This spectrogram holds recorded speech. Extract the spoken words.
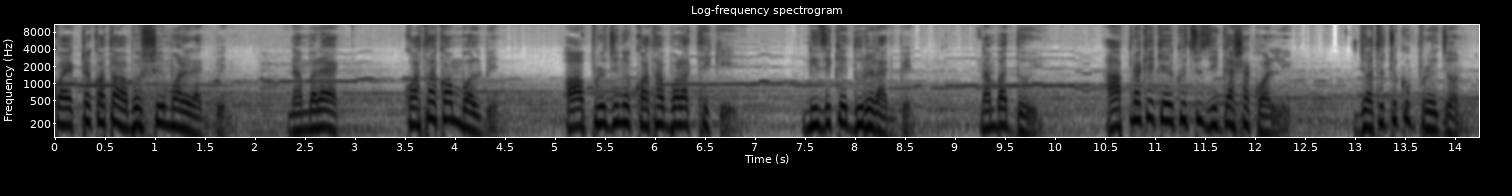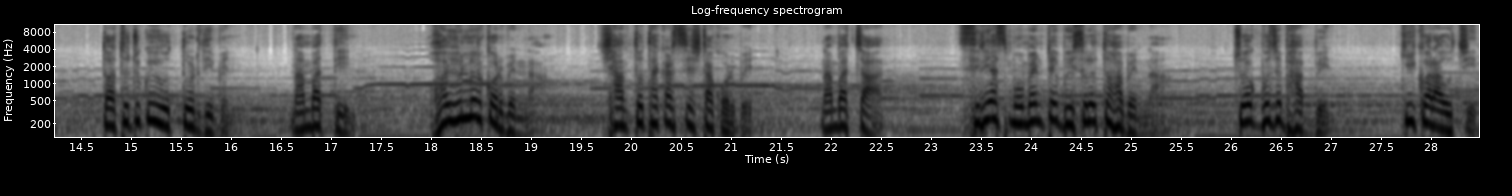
কয়েকটা কথা অবশ্যই মনে রাখবেন। নাম্বার এক, কথা কম বলবেন। অপ্রয়োজনীয় কথা বলার থেকে নিজেকে দূরে রাখবেন। নাম্বার দুই, আপনাকে কেউ কিছু জিজ্ঞাসা করলে যতটুকু প্রয়োজন ততটুকুই উত্তর দিবেন। নাম্বার তিন হইহুল্লোড় করবেন না। শান্ত থাকার চেষ্টা করবেন। নাম্বার চার, সিরিয়াস মোমেন্টে বিচলিত হবেন না। চোখ বুঝে ভাববেন, কি করা উচিত?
